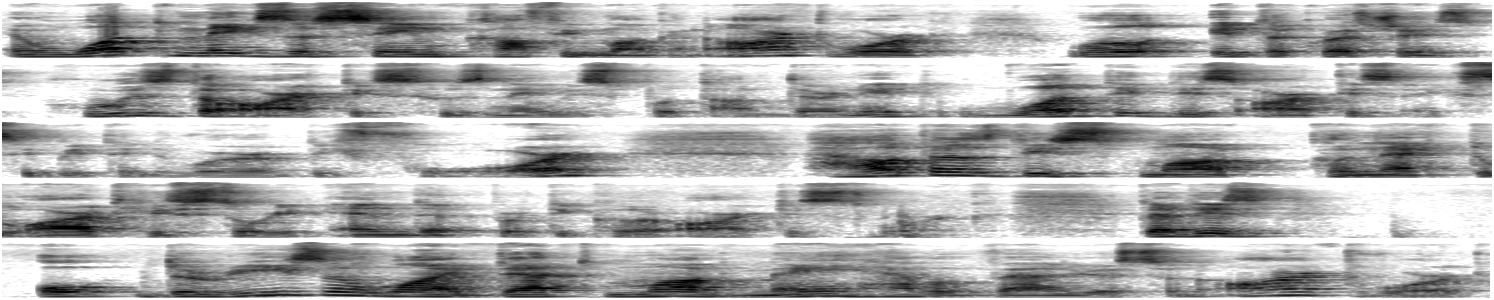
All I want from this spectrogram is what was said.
And what makes the same coffee mug an artwork? Well, if the question is who is the artist whose name is put underneath? What did this artist exhibit and where before? How does this mug connect to art history and that particular artist's work? That is, the reason why that mug may have a value as an artwork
